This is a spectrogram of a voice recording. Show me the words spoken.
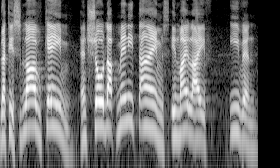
that His love came and showed up many times in my life, even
